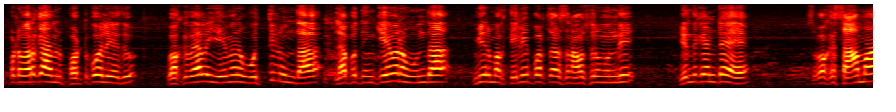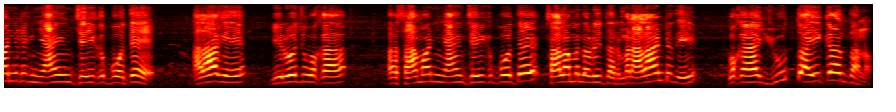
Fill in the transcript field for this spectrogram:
ఇప్పటి వరకు ఆమెను పట్టుకోలేదు. ఒకవేళ ఏమైనా ఒత్తిడి ఉందా లేకపోతే ఇంకేమైనా ఉందా? మీరు మాకు తెలియపరచాల్సిన అవసరం ఉంది. ఎందుకంటే ఒక సామాన్యుడికి న్యాయం చేయకపోతే అలాగే ఈరోజు ఒక సామాన్య న్యాయం చేయకపోతే చాలామంది అడుగుతారు. మరి అలాంటిది ఒక యూత్ ఐకాన్ తను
